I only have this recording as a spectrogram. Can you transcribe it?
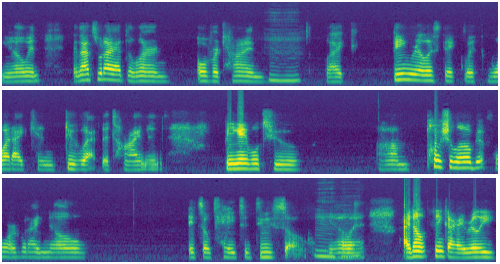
you know, and, and that's what I had to learn over time. Mm-hmm. Like being realistic with what I can do at the time and being able to um, push a little bit forward when I know it's okay to do so, mm-hmm. you know, mm-hmm. and I don't think I really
